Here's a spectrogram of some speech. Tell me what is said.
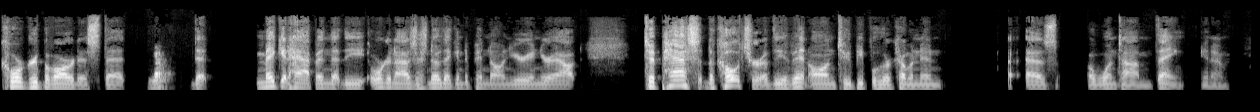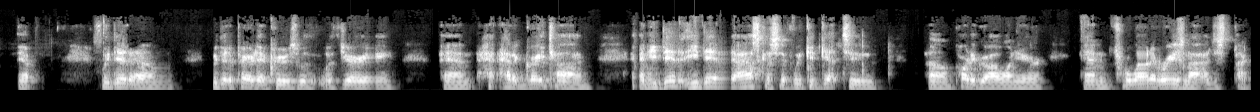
core group of artists that yeah. that make it happen that the organizers know they can depend on year in year out to pass the culture of the event on to people who are coming in as a one-time thing you know? Yep. So, we did um we did a parrot head cruise with with jerry and ha- had a great time. And he did he did ask us if we could get to um, party gras one year and for whatever reason, I just I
